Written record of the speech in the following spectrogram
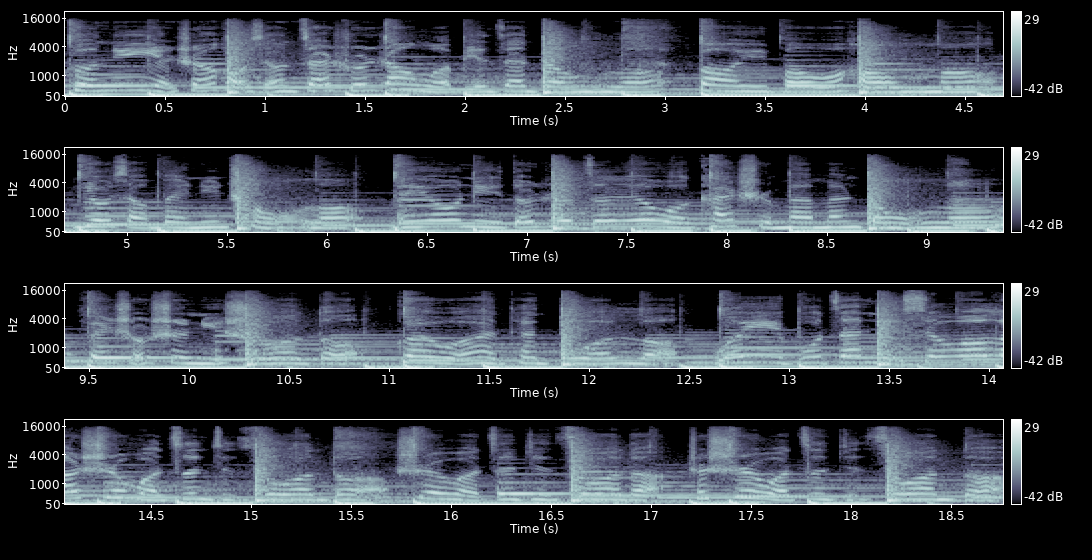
可你眼神好像在说让我别再等了。抱一抱我好吗？又想被你宠了。没有你的日子里，我开始慢慢懂了。分手是你说的，我已不在你心窝了，是我自己做的，是我自己做的，这是我自己做的。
